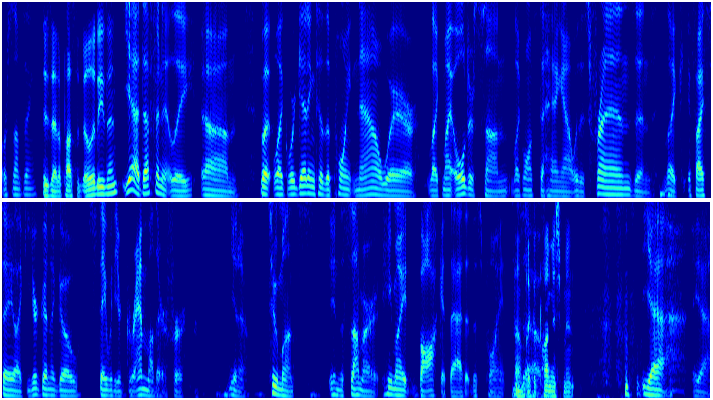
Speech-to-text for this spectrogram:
or something. Is that a possibility then? Yeah, definitely. Um, but like we're getting to the point now where like my older son like wants to hang out with his friends and like if I say like you're going to go stay with your grandmother for you know, 2 months in the summer, he might balk at that at this point. Sounds like a punishment. Yeah, yeah.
